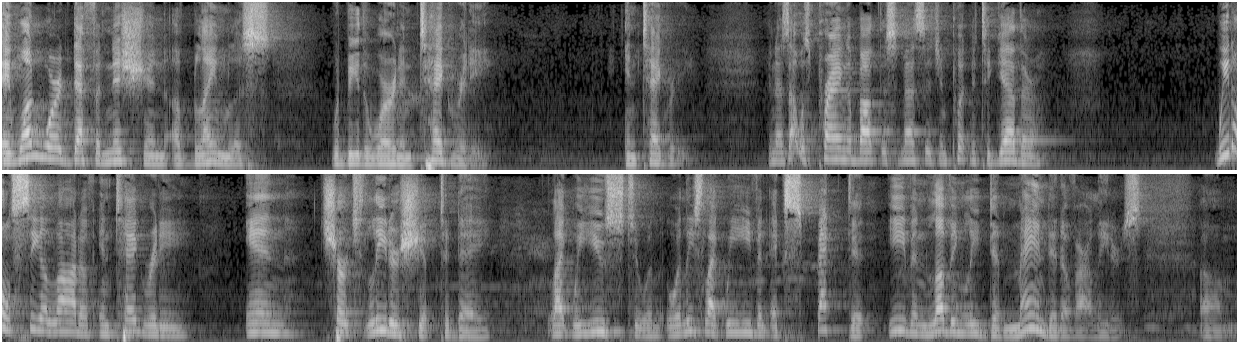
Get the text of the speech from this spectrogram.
A one word definition of blameless would be the word integrity integrity. And as I was praying about this message and putting it together, we don't see a lot of integrity in church leadership today like we used to, or at least like we even expected, even lovingly demanded of our leaders. Um,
